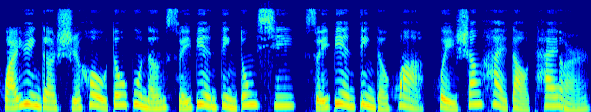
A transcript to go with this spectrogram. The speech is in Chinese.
怀孕的时候都不能随便订东西随便订的话会伤害到胎儿。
